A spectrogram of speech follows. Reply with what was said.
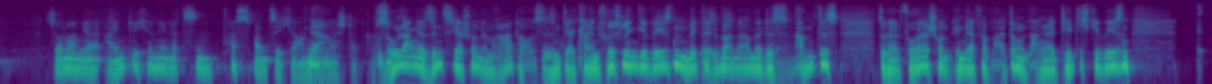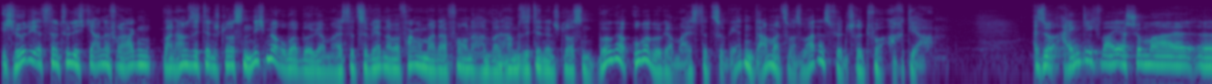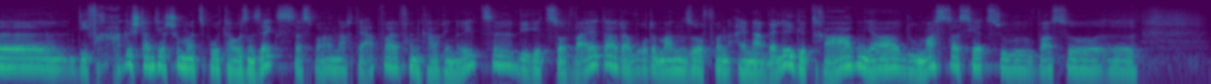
sondern ja eigentlich in den letzten fast 20 Jahren ja. in der Stadt. So lange sind Sie ja schon im Rathaus. Sie sind ja kein Frischling gewesen mit das der Übernahme des. Amtes, sondern vorher schon in der Verwaltung lange tätig gewesen. Ich würde jetzt natürlich gerne fragen, wann haben Sie sich denn entschlossen, nicht mehr Oberbürgermeister zu werden? Aber fangen wir mal da vorne an. Wann haben Sie sich denn entschlossen, Bürger, Oberbürgermeister zu werden? Damals, was war das für ein Schritt vor acht Jahren? Also eigentlich war ja schon mal, äh, die Frage stand ja schon mal 2006, das war nach der Abwahl von Karin Rätzel, wie geht's dort weiter? Da wurde man so von einer Welle getragen, ja, du machst das jetzt, du warst so äh,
